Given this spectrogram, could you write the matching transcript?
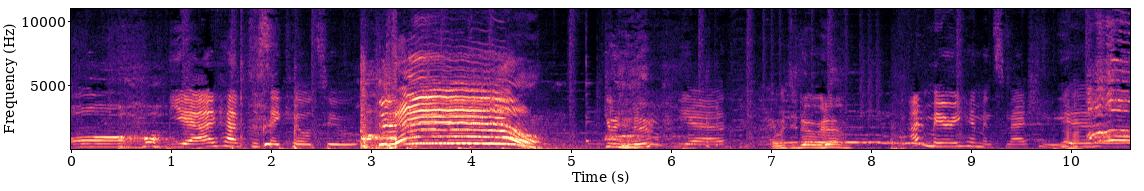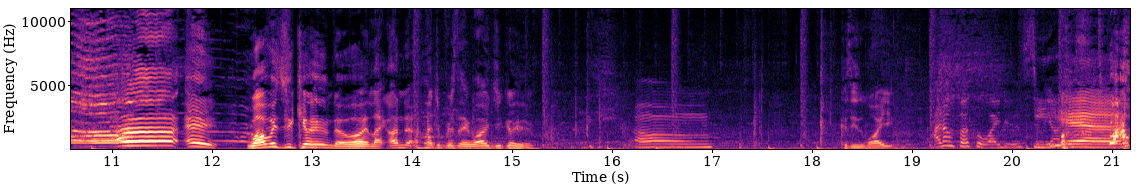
Oh Yeah, I have to say kill too. Damn! Killing him? Yeah. And what you doing with him? I'd marry him and smash you. Uh, hey, why would you kill him though? Like under 100%, why would you kill him? Um. Cause he's white. I don't fuck with white dudes. To be honest. Yeah.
